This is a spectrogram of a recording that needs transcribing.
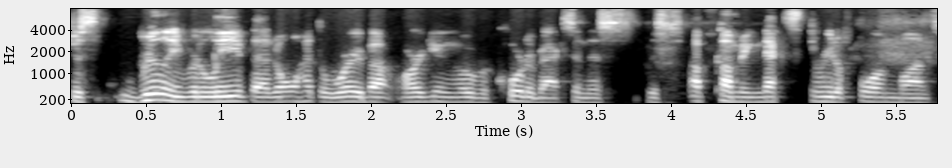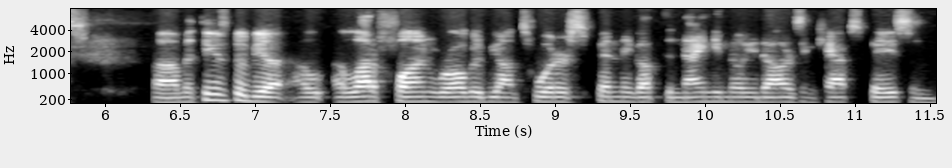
just really relieved that I don't have to worry about arguing over quarterbacks in this this upcoming next three to four months. Um, I think it's going to be a, a, a, lot of fun. We're all going to be on Twitter, spending up to ninety million dollars in cap space and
